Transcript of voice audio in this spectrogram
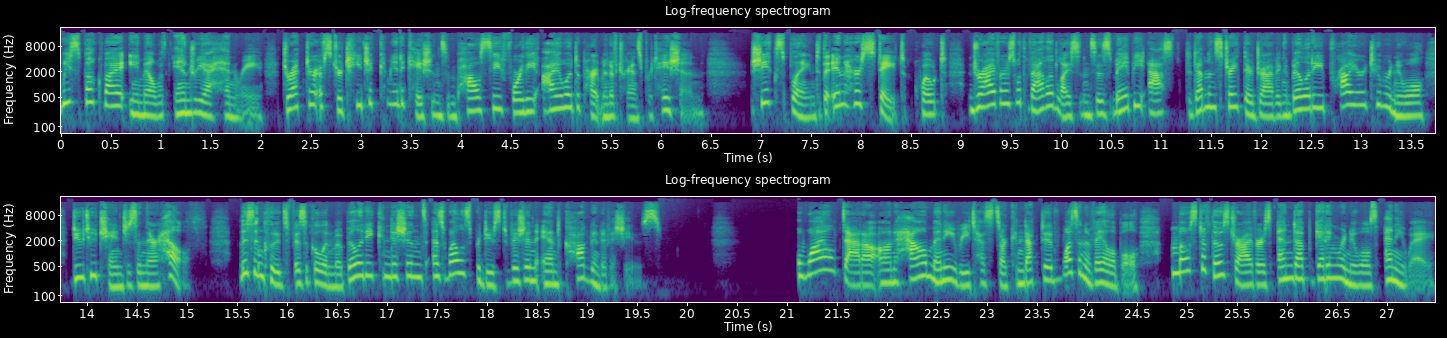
We spoke via email with Andrea Henry, Director of Strategic Communications and Policy for the Iowa Department of Transportation. She explained that in her state, quote, drivers with valid licenses may be asked to demonstrate their driving ability prior to renewal due to changes in their health. This includes physical and mobility conditions as well as reduced vision and cognitive issues. While data on how many retests are conducted wasn't available, most of those drivers end up getting renewals anyway,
